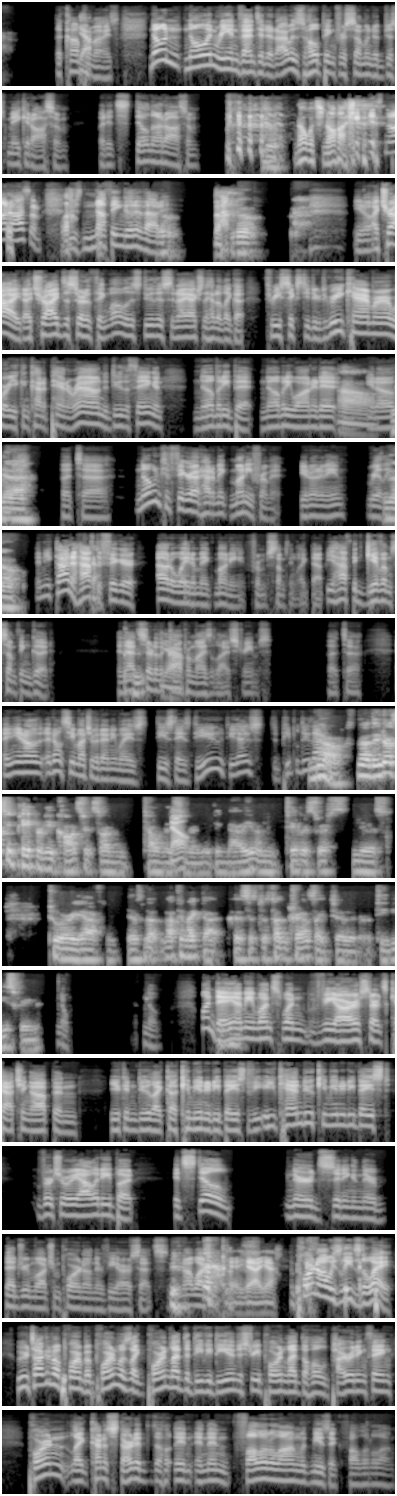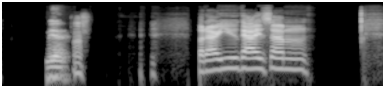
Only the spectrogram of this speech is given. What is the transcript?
the compromise. No one no one reinvented it. I was hoping for someone to just make it awesome, but it's still not awesome. No, No, it's not. it's not awesome. There's nothing good about it. no, No. you know i tried i tried to sort of think well let's do this and i actually had a, like a 360 degree camera where you can kind of pan around and do the thing and nobody bit nobody wanted it Oh, you know Yeah, but uh no one can figure out how to make money from it you know what i mean really no. and you kind of have Yeah. to figure out a way to make money from something like that but you have to give them something good and that's Mhm. sort of the Yeah. compromise of live streams but uh and you know i don't see much of it anyways these days do you do you guys do people do that No, no, they don't see pay per view concerts on television No. or anything now. Even Taylor Swift's newest tour, yeah, there's no, nothing like that because it just doesn't translate to a TV screen. No. No. One day, I Mhm. mean, once when VR starts catching up and you can do like a community based, v- you can do community based virtual reality, but it's still nerds sitting in their bedroom watching porn on their VR sets. They're not watching. Yeah, yeah, yeah. And porn always leads the way. We were talking about porn, but porn was like porn led the DVD industry. Porn led the whole pirating thing. Porn like kind of started the and, and then followed along with music. Followed along. Yeah, But are you guys um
